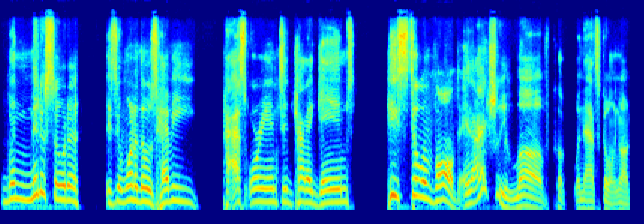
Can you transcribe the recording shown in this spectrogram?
when Minnesota is in one of those heavy pass oriented kind of games, he's still involved. And I actually love Cook when that's going on.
